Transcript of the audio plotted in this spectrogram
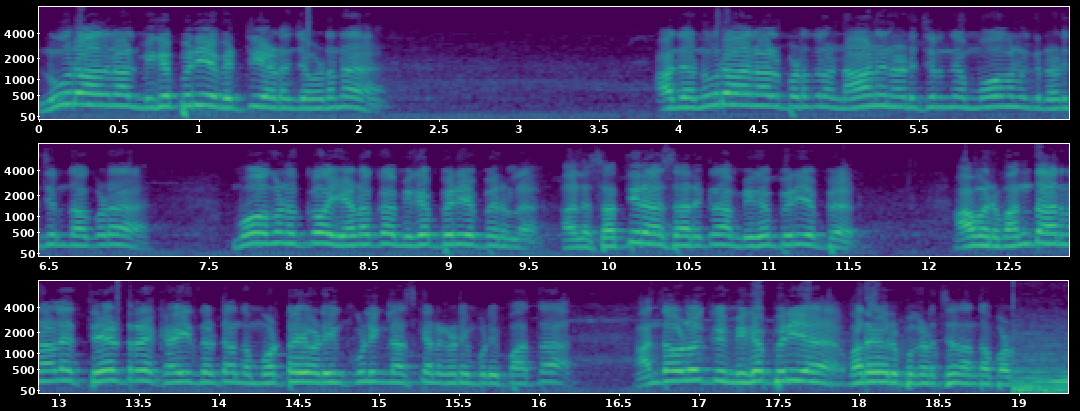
நூறாவது நாள் மிகப்பெரிய வெற்றி அடைஞ்ச உடனே அந்த நூறாவது நாள் படத்தில் நானும் நடிச்சிருந்தேன் மோகனுக்கு நடிச்சிருந்தா கூட மோகனுக்கோ எனக்கோ மிகப்பெரிய பேர் இல்லை. அதில் சத்யராஜ் சாருக்கு தான் மிகப்பெரிய பேர். அவர் வந்தார்னாலே தேட்டரே கை தட்டு அந்த மொட்டையோடையும் கூலிங் கிளாஸ் கணக்கோடையும் போய் பார்த்தா அந்த அளவுக்கு மிகப்பெரிய வரவேற்பு கிடைச்சது அந்த படம்.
